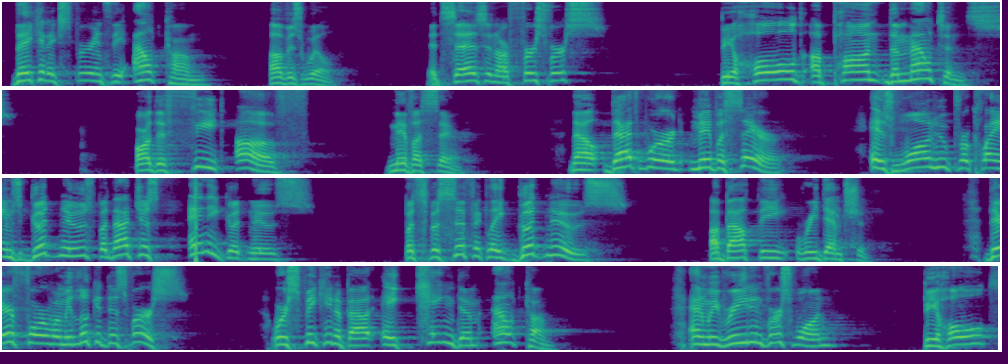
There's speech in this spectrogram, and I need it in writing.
they can experience the outcome of his will. It says in our first verse, Behold, upon the mountains are the feet of Mevaser. Now, that word Mevaser is one who proclaims good news, but not just any good news, but specifically good news about the redemption. Therefore, when we look at this verse, we're speaking about a kingdom outcome. And we read in verse 1 Behold,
